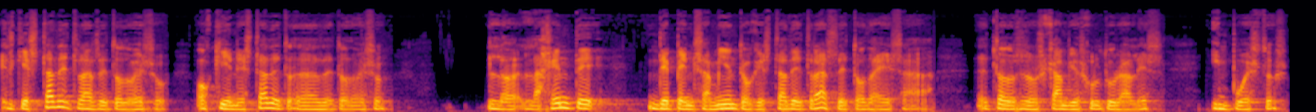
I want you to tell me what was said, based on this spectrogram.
el que está detrás de todo eso, o quien está detrás de todo eso, la, gente de pensamiento que está detrás de toda esa, de todos esos cambios culturales impuestos,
